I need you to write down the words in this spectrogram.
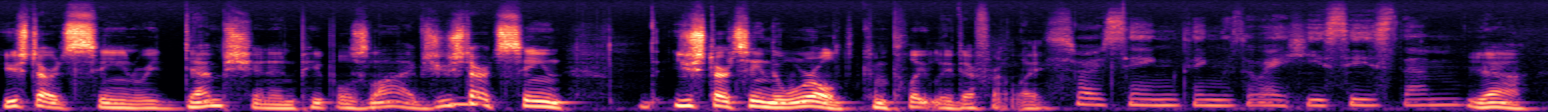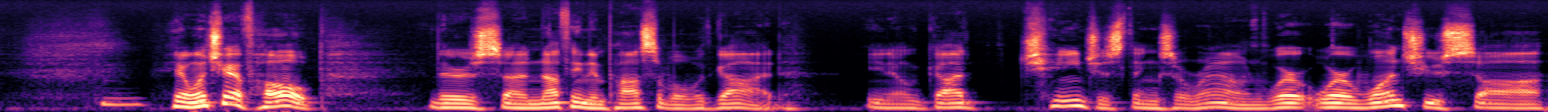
You start seeing redemption in people's lives. You mm-hmm. start seeing you start seeing the world completely differently. Start seeing things the way he sees them. Yeah. Mm-hmm. Yeah, once you have hope, there's uh, nothing impossible with God. You know, God changes things around. Where where once you saw,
